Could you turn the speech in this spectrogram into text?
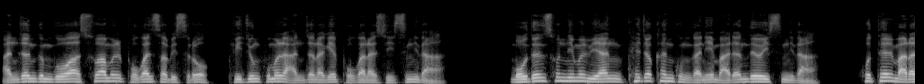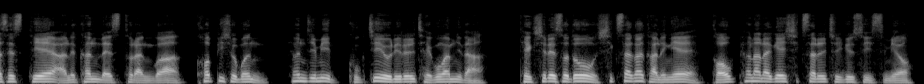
안전금고와 수화물 보관 서비스로 귀중품을 안전하게 보관할 수 있습니다. 모든 손님을 위한 쾌적한 공간이 마련되어 있습니다. 호텔 마라세스티의 아늑한 레스토랑과 커피숍은 현지 및 국제 요리를 제공합니다. 객실에서도 식사가 가능해 더욱 편안하게 식사를 즐길 수 있으며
